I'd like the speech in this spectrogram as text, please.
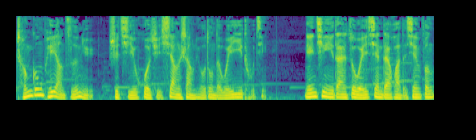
成功培养子女是其获取向上流动的唯一途径。年轻一代作为现代化的先锋，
